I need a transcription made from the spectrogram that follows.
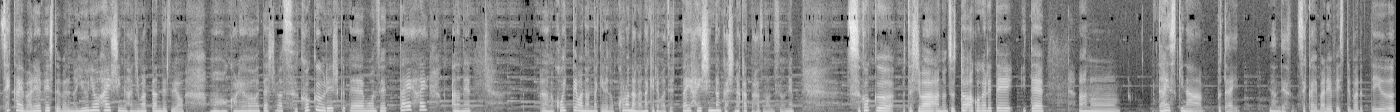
世界バレエフェスティバルの有料配信が始まったんですよ。もうこれは私はすごく嬉しくてもう絶対はいあのねあのこう言ってはなんだけれどコロナがなければ絶対配信なんかしなかったはずなんですよね。すごく私はあのずっと憧れていてあの大好きな舞台なんです。世界バレエフェスティバルっていう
